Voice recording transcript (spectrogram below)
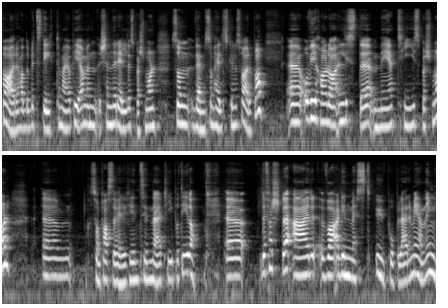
bare hadde blitt stilt til meg og Pia, men generelle spørsmål som hvem som helst kunne svare på. Eh, og vi har da en liste med ti spørsmål. Um, som passer veldig fint, siden det er ti på ti, da. Uh, det første er Hva er din mest upopulære mening?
